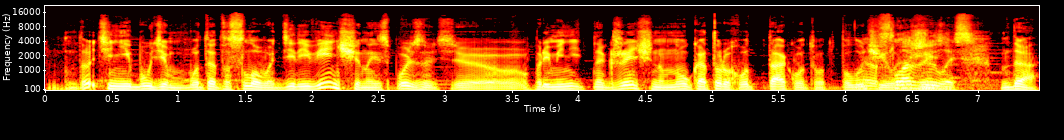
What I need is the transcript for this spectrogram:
давайте не будем вот это слово деревенщина использовать э, применительно к женщинам, ну, у которых вот так вот, вот получилось. Сложилось. Жизнь. Да.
